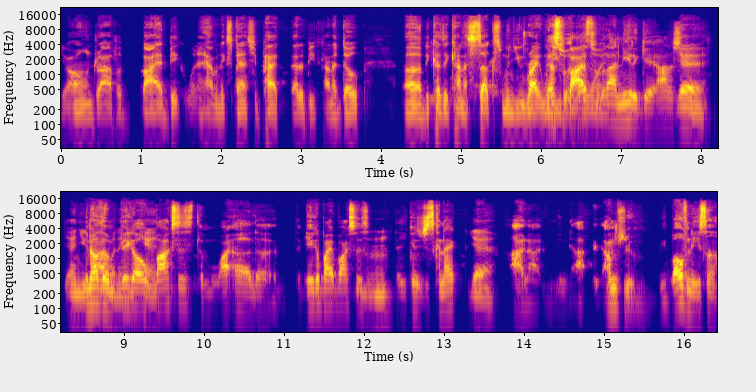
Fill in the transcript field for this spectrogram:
your own drive, or buy a big one and have an expansion pack. That'd be kind of dope. Uh, because it kind of sucks when you right when That's you what. buy That's one. what I need to get. Honestly. yeah, and you, You, know the big old can't- boxes, the uh, the the gigabyte boxes Mhm, that you can just connect. Yeah, I, I, I I'm sure we both need some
